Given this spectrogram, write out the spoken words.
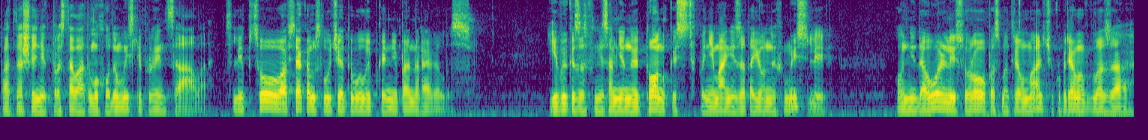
по отношению к простоватому ходу мысли провинциала. Слепцову, во всяком случае, эта улыбка не понравилась. И, выказав несомненную тонкость в понимании затаенных мыслей, он недовольно и сурово посмотрел мальчику прямо в глаза,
